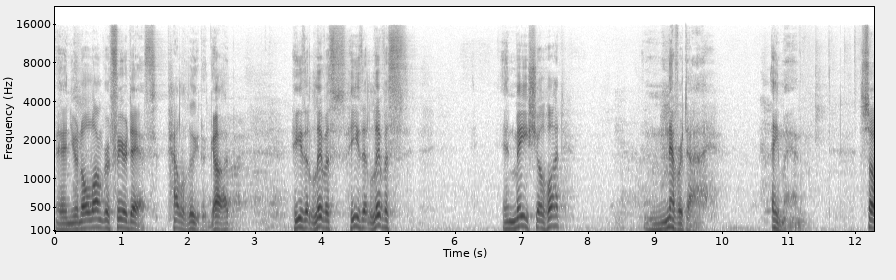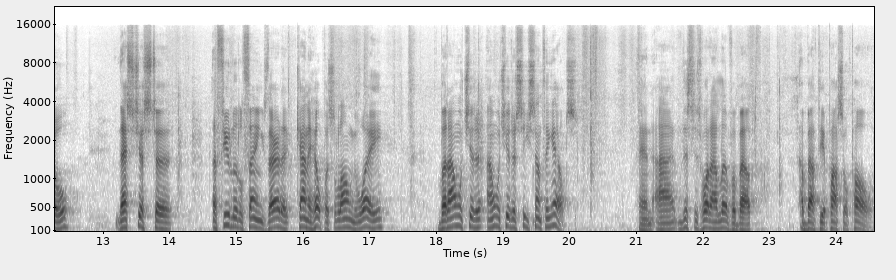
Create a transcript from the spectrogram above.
And you no longer fear death. Hallelujah to God. He that liveth, he that liveth in me shall what? Never die. Amen. So that's just a, a few little things there to kind of help us along the way. But I want you to, I want you to see something else. And I, this is what I love about, about the Apostle Paul.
